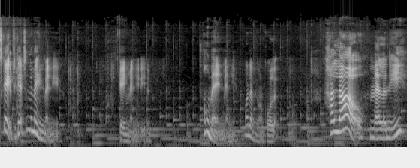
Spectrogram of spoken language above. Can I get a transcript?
Escape to get to the main menu. Game menu even. Or main menu, whatever you want to call it. Hello, Melanie.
